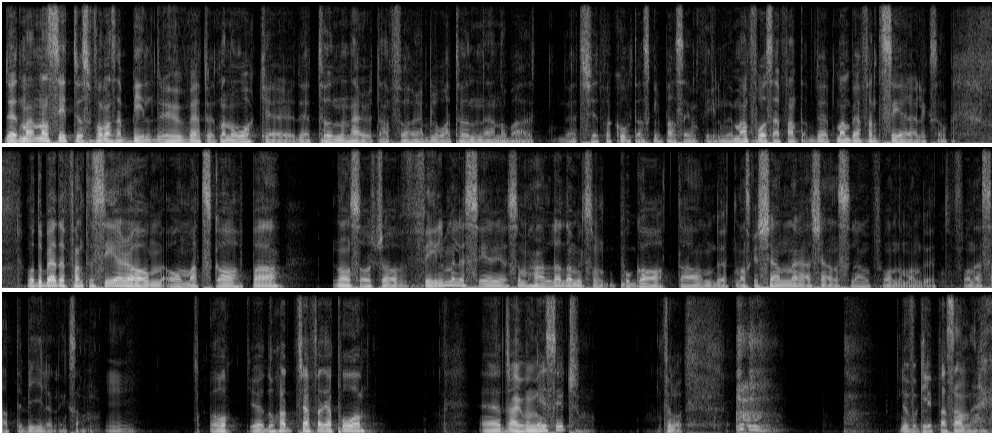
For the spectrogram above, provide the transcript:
du vet, man, man sitter och så får man så bilder i huvudet. Du vet, man åker du vet, tunneln här utanför, den blåa tunneln och bara du vet, shit vad coolt det här skulle passa i en film. Man, får så här, du vet, man börjar fantisera. Liksom. Och då började jag fantisera om, om att skapa någon sorts av film eller serie som handlade om liksom, på gatan, du vet, man ska känna den här känslan från när man du vet, från när jag satt i bilen. Liksom. Mm. Och eh, då hade, träffade jag på eh, Dragomir Misic. Förlåt. Du får klippa sen.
